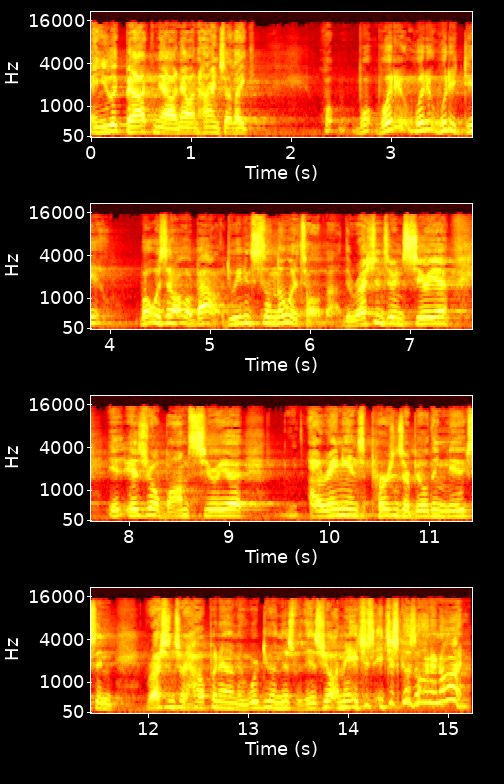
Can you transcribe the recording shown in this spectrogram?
And you look back now, now in hindsight, like, what, what, what, what, what did it do? What was it all about? Do we even still know what it's all about? The Russians are in Syria, Israel bombed Syria, Iranians, Persians are building nukes, and Russians are helping them, and we're doing this with Israel. I mean, it just, it just goes on and on.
